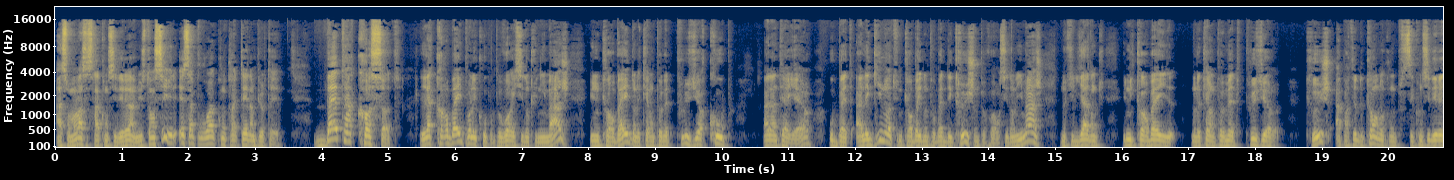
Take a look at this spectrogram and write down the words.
À ce moment-là, ça sera considéré un ustensile et ça pourra contracter l'impureté. Beta kosot, la corbeille pour les coupes. On peut voir ici donc une image, une corbeille dans laquelle on peut mettre plusieurs coupes à l'intérieur. Ou bête guinotes, une corbeille dont on peut mettre des cruches, on peut voir aussi dans l'image. Donc il y a donc une corbeille dans laquelle on peut mettre plusieurs cruches. À partir de quand donc c'est considéré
